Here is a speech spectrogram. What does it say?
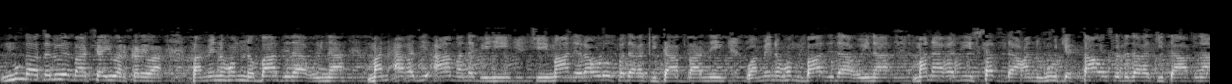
موږ ته لوی بادشاہی ورکړو وا فمنهم نو بعد دا غوینا من هغه دی امن به چې ایمان راوړو په دغه کتاب باندې ومنهم بعد دا غوینا من هغه دی صد عنه چې تاو شو دغه کتاب نه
